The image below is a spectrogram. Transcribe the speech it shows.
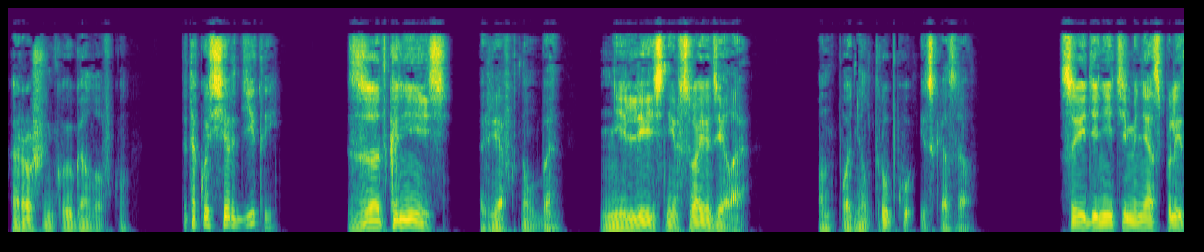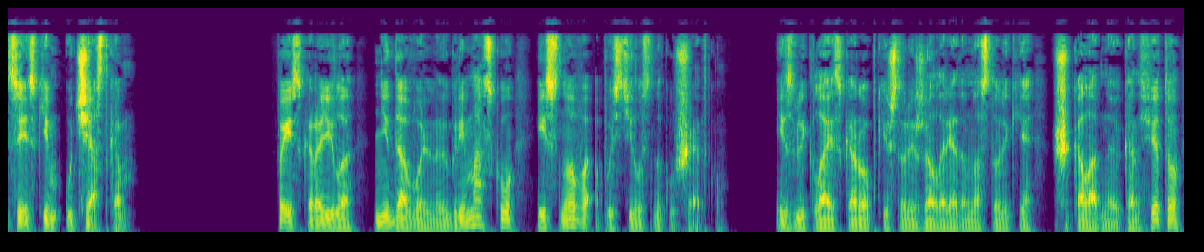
хорошенькую головку. Ты такой сердитый? Заткнись, рявкнул Бен. Не лезь не в свое дело. Он поднял трубку и сказал: Соедините меня с полицейским участком. Фейс скроила недовольную гримаску и снова опустилась на кушетку. Извлекла из коробки, что лежала рядом на столике, шоколадную конфету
